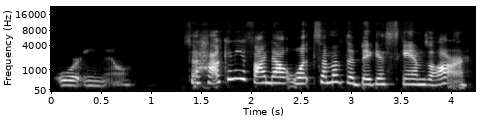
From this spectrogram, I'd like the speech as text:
or email. So, how can you find out what some of the biggest scams are?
